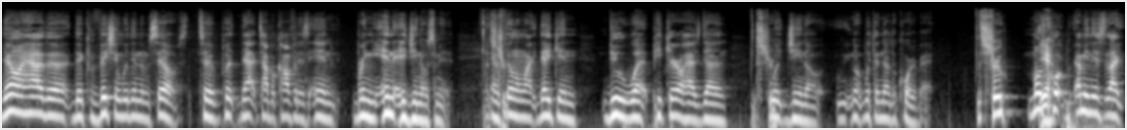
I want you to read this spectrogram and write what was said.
they don't have the the conviction within themselves to put that type of confidence in bringing in a Geno Smith That's and true. feeling like they can do what Pete Carroll has done It's true. with Geno, you know, with another quarterback. It's true. Most, Yeah. I mean, it's like,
